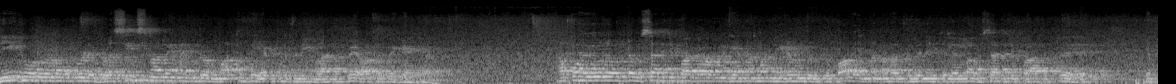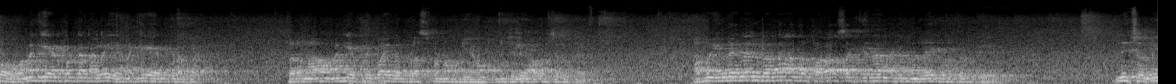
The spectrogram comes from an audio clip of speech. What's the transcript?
நீங்கள் ஒரு உங்களுடைய பிளஸ்ஸிங்ஸ்னால எனக்கு இப்படி ஒரு மாற்றத்தை ஏற்படுத்தினீங்களான்னு போய் அவர்கிட்ட போய் கேட்குறாரு. அப்போ இவர்கிட்ட விசாரித்து பார்க்குறவனுக்கு என்னென்ன நிகழ்ந்துருக்குப்பா என்ன நடக்குது நீச்சல் எல்லாம் விசாரித்து பார்த்துட்டு இப்போ உனக்கு ஏற்பட்ட நிலை எனக்கே ஏற்படலை. பிறகு நான் உனக்கு எப்படிப்பா இதை ப்ளஸ் பண்ண முடியும் அப்படின்னு சொல்லி அவர் அப்போ இவர் என்ன சொல்கிறாங்கன்னா அந்த பராசக்தி தான் எனக்கு இந்த நிலையை கொடுத்துருக்கு. நீ சொல்லி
